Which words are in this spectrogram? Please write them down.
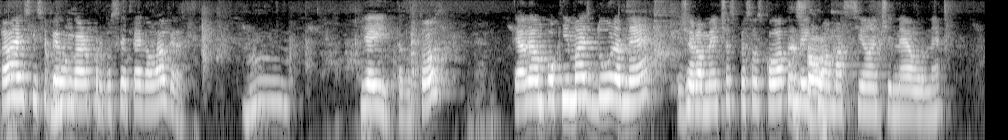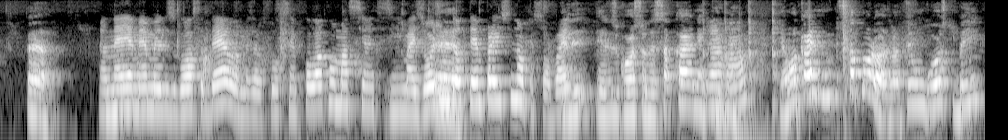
Ah, eu esqueci de pegar um garfo pra você. Pega lá, Grazi. hum. E aí, tá gostoso? Ela é um pouquinho mais dura, né? Geralmente as pessoas colocam meio que um amaciante nela, né? É, A Neia mesmo, eles gostam dela, mas ela falou que sempre coloca um amaciantezinho. Mas hoje É. não deu tempo pra isso não, pessoal. Vai. ele- eles gostam dessa carne aqui, Aham. né? É uma carne muito saborosa, ela tem um gosto bem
